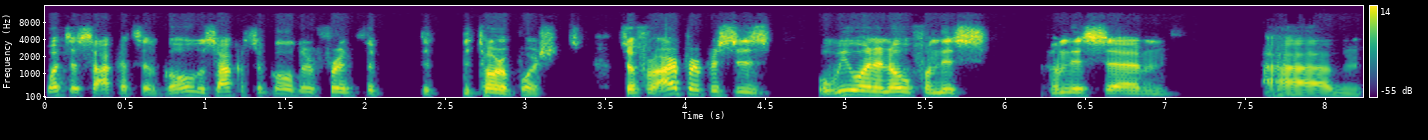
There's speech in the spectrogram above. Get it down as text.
What's the sockets of gold? The sockets of gold are referring to the, the, the Torah portions. So for our purposes, what we want to know from this from this um, um,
